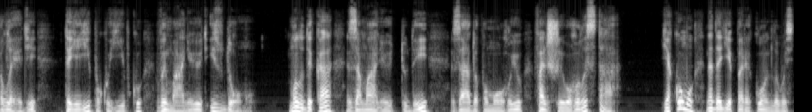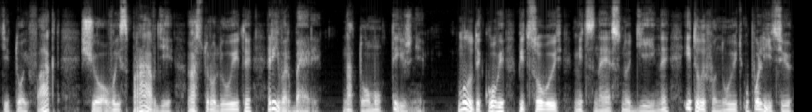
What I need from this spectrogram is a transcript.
Леді та її покоївку виманюють із дому. Молодика заманюють туди за допомогою фальшивого листа якому надає переконливості той факт, що ви справді гастролюєте Рівербері на тому тижні. Молодикові підсовують міцне снодійне і телефонують у поліцію,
